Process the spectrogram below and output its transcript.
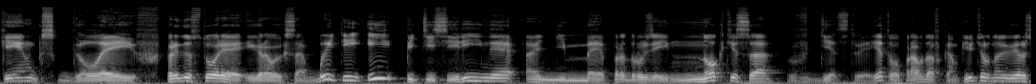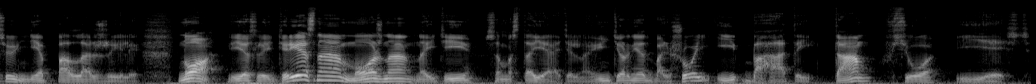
King's Glaive, предыстория игровых событий и пятисерийное аниме про друзей Ноктиса в детстве. Этого, правда, в компьютерную версию не положили. Но, если интересно, можно найти самостоятельно. Интернет большой и богатый. Там все есть.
